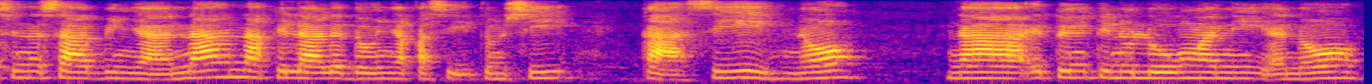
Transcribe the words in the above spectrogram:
sinasabi niya na nakilala daw niya kasi itong si Cassie, no? Na ito yung tinulungan ni ano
